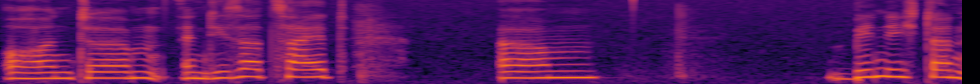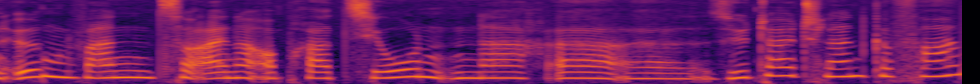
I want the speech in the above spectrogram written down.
Und ähm, in dieser Zeit ähm, bin ich dann irgendwann zu einer Operation nach äh, äh, Süddeutschland gefahren.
